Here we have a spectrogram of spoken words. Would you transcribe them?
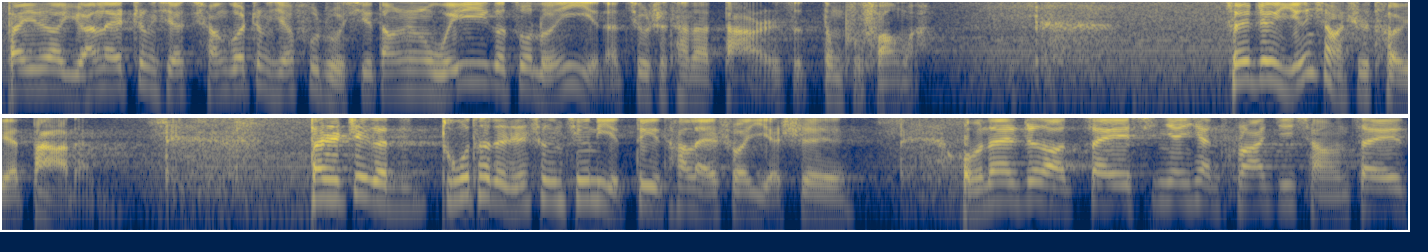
大家知道，原来政协全国政协副主席当中唯一一个坐轮椅的，就是他的大儿子邓朴方嘛。所以这个影响是特别大的。但是这个独特的人生经历对他来说也是，我们大家知道，在新建县拖拉机厂在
